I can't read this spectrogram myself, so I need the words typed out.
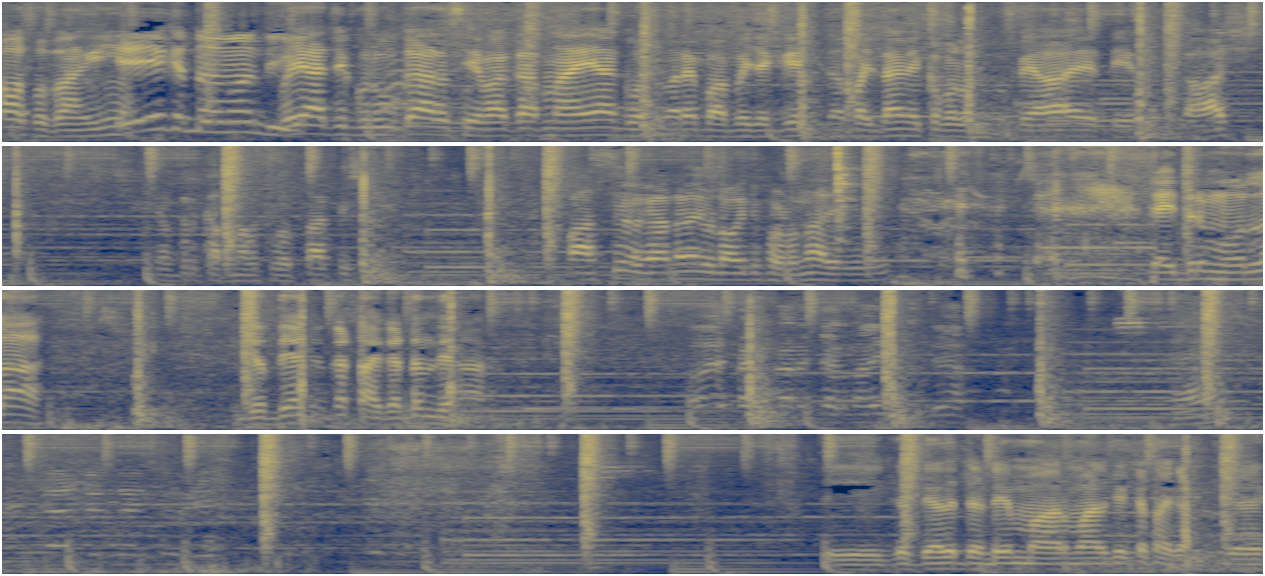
ਹੱਸਦਾ ਗਈ ਇਹ ਕਿੱਦਾਂ ਬੰਦੀ ਬਈ ਅੱਜ ਗੁਰੂ ਘਰ ਸੇਵਾ ਕਰਨ ਆਏ ਆ ਗੁਰਦੁਆਰੇ ਬਾਬੇ ਜੱਗੇ ਜੀ ਦਾ। ਪਹਿਲਾਂ ਇੱਕ ਵਲੋਗ ਪਿਆ ਹੈ ਤੇ ਪ੍ਰਕਾਸ਼ ਇੱਧਰ ਕਰਨਾ ਖੋਤਾ ਪਿੱਛੇ ਪਾਸੇ ਹੋ ਗਿਆ ਨਾ ਵਲੋਗ ਚ ਫੜੋ ਨਾ ਆ ਜੇ ਕਿਤੇ ਤੇ ਇੱਧਰ ਮੋਲਾ ਜੱਦਿਆਂ ਨੂੰ ਘੱਟਾ ਕੱਢਣ ਦਿਆ ਤੇ ਗੱਦਿਆਂ ਦੇ ਡੰਡੇ ਮਾਰ ਮਾਰ ਕੇ ਘੱਟਾ ਕੱਢ ਕੂਤੇ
